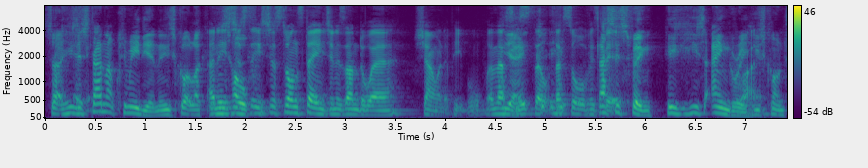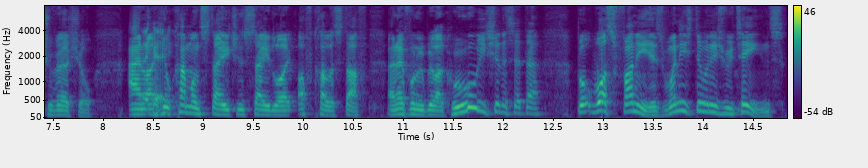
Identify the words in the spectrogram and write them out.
So he's a stand-up comedian, and he's got like and he's just he's just on stage in his underwear shouting at people, and that's yeah, his, that's sort of his that's bit. his thing. He, he's angry. Right. He's controversial, and like he'll come on stage and say like off-color stuff, and everyone will be like, "Ooh, he shouldn't have said that." But what's funny is when he's doing his routines,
